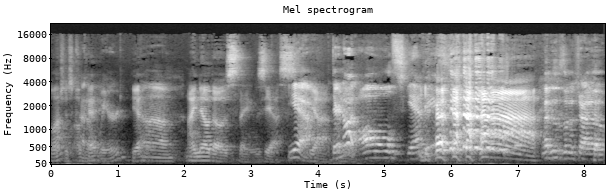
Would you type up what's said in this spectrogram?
Wow, which is kind okay. of weird. Yeah. um, I know those things. Yes. yeah, Yeah. They're not all scammy. I'm just gonna try to.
